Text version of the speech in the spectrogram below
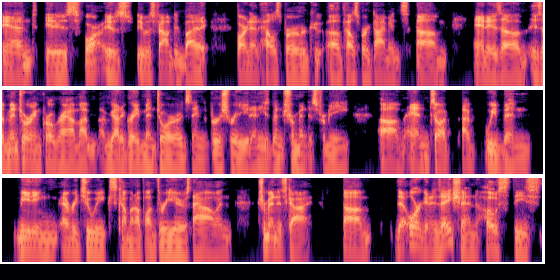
and it is for it was it was founded by Barnett Helzberg of Helzberg Diamonds, um, and is a is a mentoring program. i have got a great mentor. His name is Bruce Reed, and he's been tremendous for me. Um, and so I've, I've, we've been meeting every two weeks, coming up on three years now, and tremendous guy. Um, the organization hosts these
